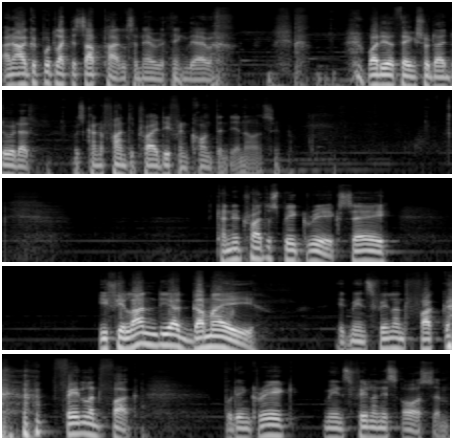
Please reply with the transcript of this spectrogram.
And I could put like the subtitles and everything there. what do you think? Should I do that? It was kind of fun to try different content, you know. Can you try to speak Greek? Say, Ifilandia gamai. It means Finland fuck. Finland fuck. But in Greek means Finland is awesome.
